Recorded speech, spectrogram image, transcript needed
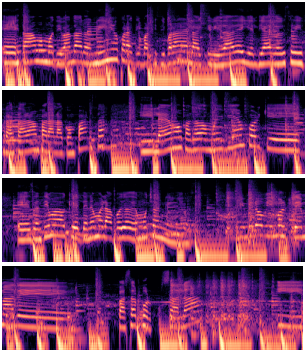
eh, estábamos motivando a los niños para que participaran en las actividades y el día de hoy se disfrazaran para la comparsa. Y la hemos pasado muy bien porque eh, sentimos que tenemos el apoyo de muchos niños. Primero vimos el tema de pasar por sala y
